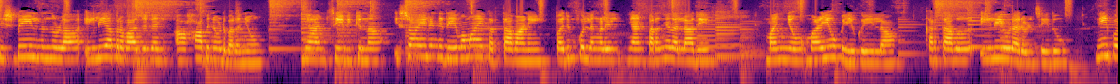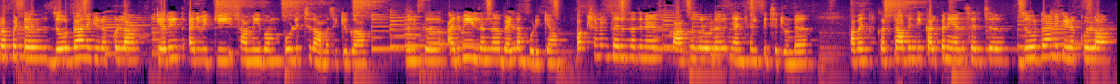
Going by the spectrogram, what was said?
തിഷ്ബയിൽ നിന്നുള്ള ഏലിയ പ്രവാചകൻ ആഹാബിനോട് പറഞ്ഞു ഞാൻ സേവിക്കുന്ന ഇസ്രായേലിന്റെ ദൈവമായ കർത്താവാണേ വരും കൊല്ലങ്ങളിൽ ഞാൻ പറഞ്ഞതല്ലാതെ മഞ്ഞോ മഴയോ പെയ്യുകയില്ല. കർത്താവ് ഏലിയോട് അരുൾ ചെയ്തു നീ പുറപ്പെട്ട് ജോർദാന് കിഴക്കുള്ള കെറീത്ത് അരുവിക്ക് സമീപം ഒളിച്ചു താമസിക്കുക. നിനക്ക് അരുവിയിൽ നിന്ന് വെള്ളം കുടിക്കാം. ഭക്ഷണം തരുന്നതിന് കാക്കകളോട് ഞാൻ കൽപ്പിച്ചിട്ടുണ്ട്. അവൻ കർത്താവിന്റെ കൽപ്പനയനുസരിച്ച് ജോർദാന് കിഴക്കുള്ള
